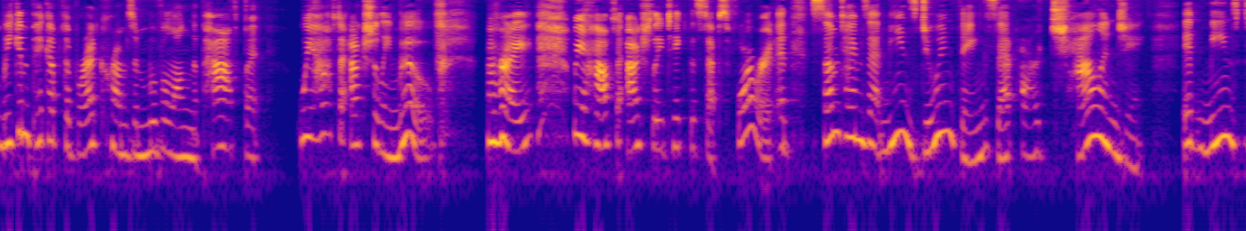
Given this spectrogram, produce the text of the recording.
we can pick up the breadcrumbs and move along the path, but we have to actually move. right? We have to actually take the steps forward. And sometimes that means doing things that are challenging. It means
